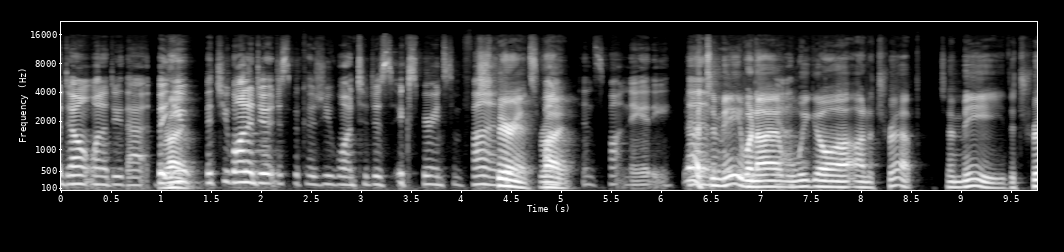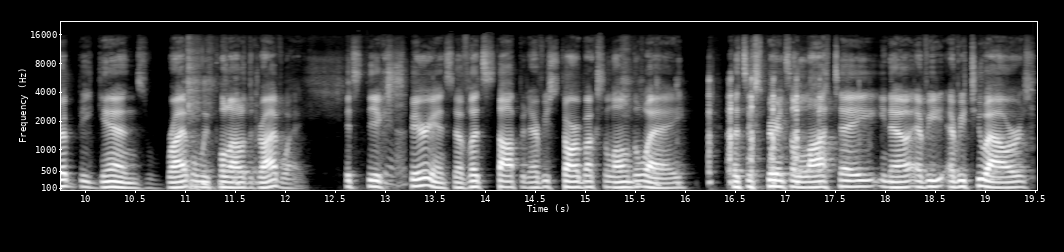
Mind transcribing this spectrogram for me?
i don't want to do that but Right. you but you want to do it just because you want to just experience some fun Experience, right. and spontaneity Yeah, to me, when I yeah. when we go on a trip, to me, the trip begins right when we pull out of the driveway. It's the experience of let's stop at every Starbucks along the way. let's experience a latte, you know, every every two hours.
